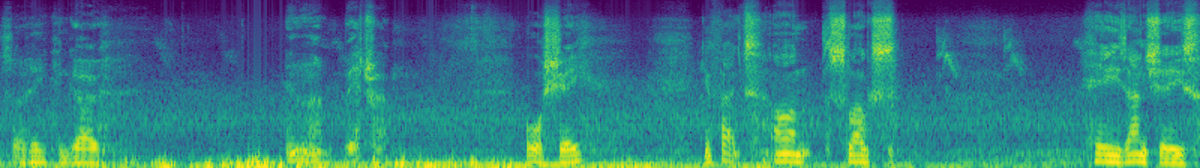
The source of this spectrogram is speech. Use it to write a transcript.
So he can go in that beer trap. Or she. In fact aren't slugs he's and she's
